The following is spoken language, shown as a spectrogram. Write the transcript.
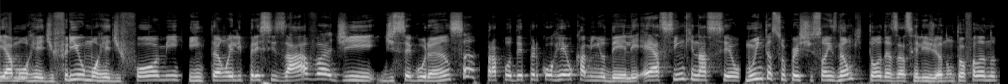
ia morrer de frio, morrer de fome, então ele precisava de, de segurança para poder percorrer o caminho dele. É assim que nasceu muitas superstições, não que todas as religiões, eu não tô falando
